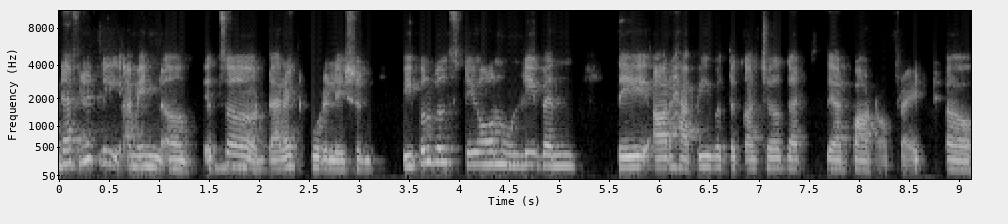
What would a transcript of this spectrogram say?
Definitely. I mean, uh, it's a direct correlation people will stay on only when they are happy with the culture that they are part of right? Uh,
